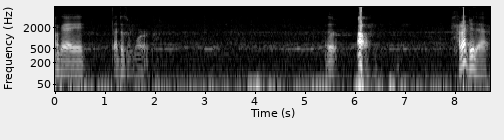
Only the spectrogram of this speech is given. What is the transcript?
Okay, that doesn't work. Uh, oh! How'd I do that?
